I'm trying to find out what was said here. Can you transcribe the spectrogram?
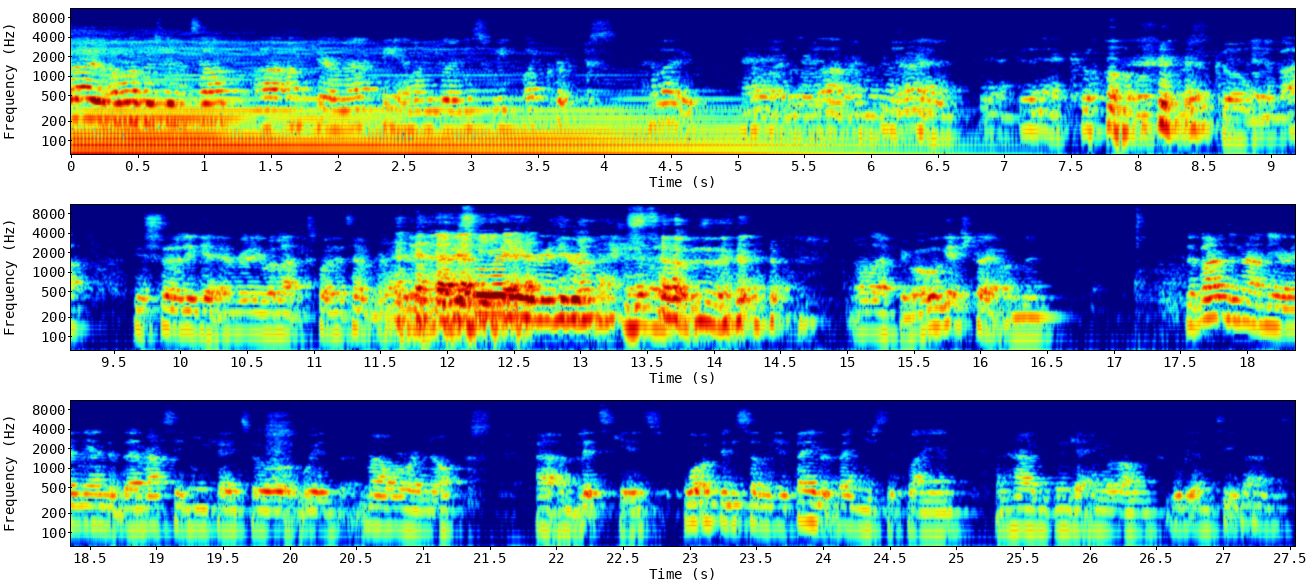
Hello and welcome to the Tub. Uh, I'm Kieran Murphy and I'm joined this week by Crooks. Hello. Hey, Alright, what's how's up? How's it going? going? Yeah, good. Yeah, cool. Real cool. In a bath. You're slowly getting really relaxed by the temperature. it's already a really relaxed tub, isn't it? I like it. Well, we'll get straight on then. The band are now nearing the end of their massive UK tour with Mallory Knox uh, and Blitz Kids. What have been some of your favourite venues to play in and how have you been getting along with the other two bands?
